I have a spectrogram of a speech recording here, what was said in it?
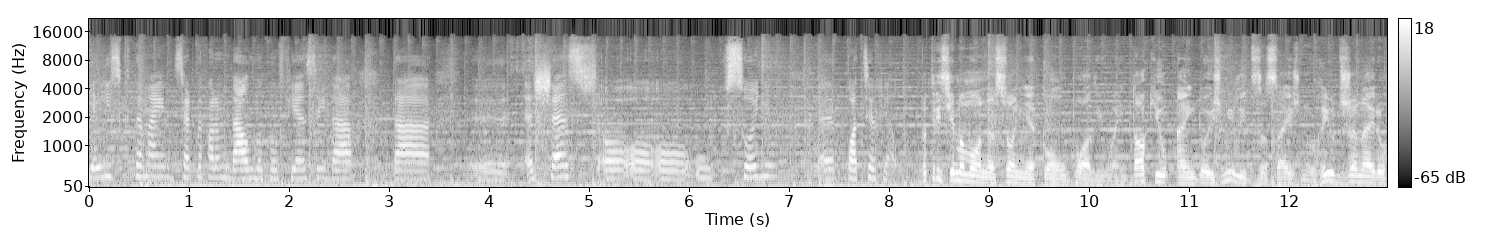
e, é isso que também de certa forma me dá alguma confiança e dá, dá uh, as chances ou, ou, ou o sonho eh, pode ser real. Patrícia Mamona sonha com o pódio em Tóquio. Em 2016, no Rio de Janeiro,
